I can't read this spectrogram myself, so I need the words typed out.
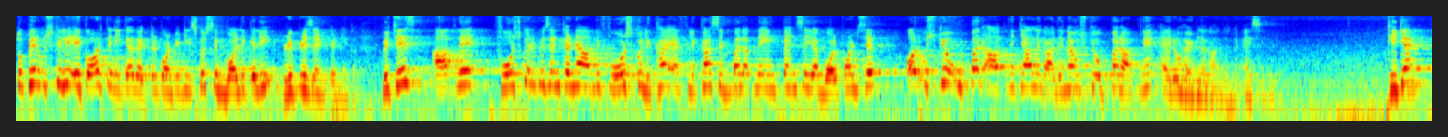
तो फिर उसके लिए एक और तरीका है वेक्टर क्वांटिटीज़ को सिम्बॉलिकली रिप्रेजेंट करने का विच इज़ आपने फोर्स को रिप्रेजेंट करना है, आपने फोर्स को लिखा एफ़ लिखा सिंपल अपने इंक पेन से या बॉल पॉइंट से और उसके ऊपर आपने क्या लगा देना है? उसके ऊपर आपने एरो हेड लगा देना है, ऐसे ठीक है?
